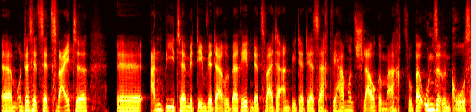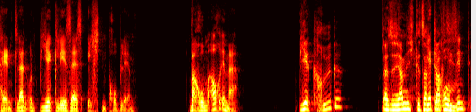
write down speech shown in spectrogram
Ähm, und das ist jetzt der zweite äh, Anbieter, mit dem wir darüber reden. Der zweite Anbieter, der sagt, wir haben uns schlau gemacht, so bei unseren Großhändlern und Biergläser ist echt ein Problem. Warum auch immer. Bierkrüge. Also Sie haben nicht gesagt, ja, doch, warum. Die sind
